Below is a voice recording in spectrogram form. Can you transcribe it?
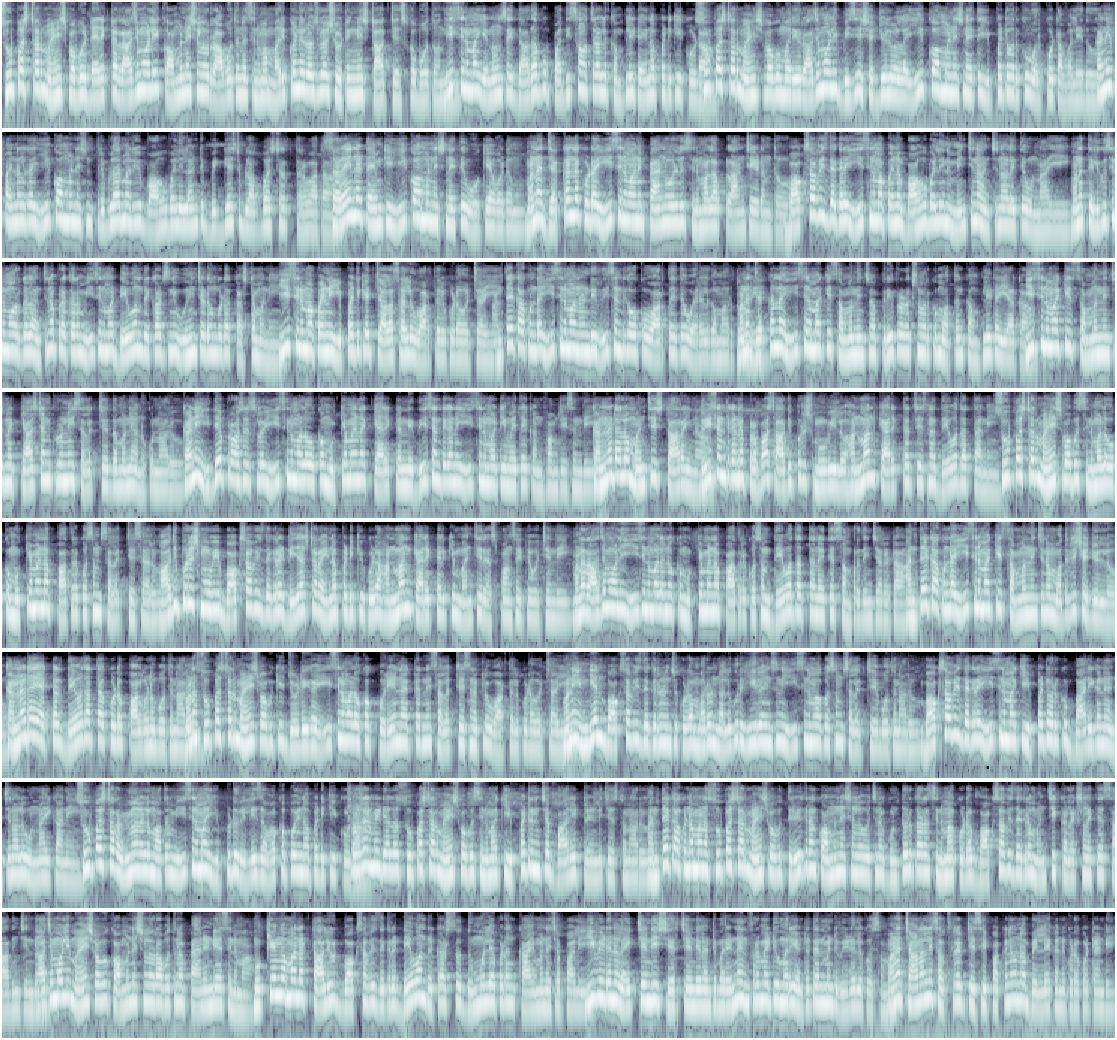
Super star Mahesh Babu director Rajamouli కాంబినేషన్లో రాబోతున్న cinema మరికొన్ని రోజుల్లో షూటింగ్ని స్టార్ట్ చేసుకోబోతోంది. ఈ సినిమా అనౌన్స్ అయి దాదాపు పది సంవత్సరాలు కంప్లీట్ అయినప్పటికీ కూడా సూపర్ స్టార్ మహేష్ బాబు మరియు రాజమౌళి బిజీ షెడ్యూల్ వల్ల ఈ కాంబినేషన్ అయితే ఇప్పటి వరకు వర్కౌట్ అవ్వలేదు. కానీ ఫైనల్గా ఈ కాంబినేషన్ త్రిబుల్ ఆర్ మరియు బాహుబలి లాంటి బిగ్గెస్ట్ బ్లాక్ బాస్టర్ తర్వాత సరైన టైం కి ఈ కాంబినేషన్ అయితే ఓకే అవ్వడం మన జక్కన్న కూడా ఈ సినిమాని పాన్ వరల్డ్ సినిమాలా ప్లాన్ చేయడంతో. బాక్స్ ఆఫీస్ దగ్గర ఈ సినిమా పైన బాహుబలిని మించిన అంచనాలు అయితే ఉన్నాయి. మన తెలుగు సినిమా వర్గాల అంచనా ప్రకారం ఈ సినిమా డే వన్ రికార్డ్స్ని ఊహించడం కూడా కష్టమని. ఈ సినిమా పైన ఇప్పటికే చాలా సార్లు వార్తలు కూడా వచ్చాయి. అంతేకాకుండా ఈ సినిమా నుండి రీసెంట్గా ఒక వార్త అయితే వైరల్గా మారుతుంది. మన జక్కన్న ఈ సినిమాకి సంబంధించిన ప్రీ ప్రొడక్షన్ వరకు మొత్తం కంప్లీట్ అయ్యాక ఈ సినిమాకి సంబంధించిన క్యాస్ట్ అండ్ క్రూ ని సెలెక్ట్ చేద్దామని అనుకున్నారు. కానీ ఇదే ప్రాసెస్లో ఈ సినిమాలో ఒక ముఖ్యమైన క్యారెక్టర్ని రీసెంట్ గానే ఈ సినిమా టీం అయితే కన్ఫర్మ్ చేసింది. కన్నడలో మంచి స్టార్ అయిన రీసెంట్ గానే ప్రభాస్ ఆదిపురుష్ మూవీలో హనుమాన్ క్యారెక్టర్ చేసిన దేవదత్తాని సూపర్ స్టార్ మహేష్ బాబు సినిమాలో ఒక ముఖ్యమైన పాత్ర కోసం సెలెక్ట్ చేశారు. Adipurush movie box office disaster disaster అయినప్పటికీ కూడా హనుమాన్ క్యారెక్టర్కి మంచి రెస్పాన్స్ అయితే వచ్చింది. మన రాజమౌళి ఈ సినిమాలోని ఒక ముఖ్యమైన పాత్ర కోసం దేవదత్తన్ అయితే సంప్రదించారట. అంతేకాకుండా ఈ సినిమాకి సంబంధించిన మొదటి షెడ్యూల్లో కన్నడ యాక్టర్ దేవదత్త కూడా పాల్గొనబోతున్నారు. మన సూపర్ స్టార్ మహేష్ బాబుకి జోడీగా ఈ సినిమాలో ఒక కొరియన్ యాక్టర్ని సెలెక్ట్ చేసినట్లు వార్తలు కూడా వచ్చాయి. మన ఇండియన్ బాక్స్ ఆఫీస్ దగ్గర నుంచి కూడా మరో నలుగురు హీరోయిన్స్ని ఈ సినిమా కోసం సెలెక్ట్ చేయబోతున్నారు. బాక్స్ ఆఫీస్ దగ్గర ఈ సినిమాకి ఇప్పటి వరకు భారీగానే అంచనాలు ఉన్నాయి కానీ సూపర్ స్టార్ అభిమానులు మాత్రం ఈ సినిమా ఇప్పుడు రిలీజ్ అవ్వకపోయినప్పటికీ కూడా సోషల్ మీడియాలో సూపర్ స్టార్ మహేష్ బాబు సినిమాకి ఇప్పటి నుంచే భారీ ట్రెండ్ చేస్తున్నారు. అంతేకాకుండా మన సూపర్ స్టార్ మహేష్ బాబు త్రివిక్రమ్ కాంబినేషన్లో వచ్చిన గుంటూరు కారం సినిమా కూడా బాక్స్ ఆఫీస్ దగ్గర మంచి కలెక్షన్ అయితే సాధించింది. రాజమౌళి మహేష్ బాబు కాంబినేషన్లో రాబోతున్న పాన్ ఇండియా సినిమా. ముఖ్యంగా మన టాలీవుడ్ బాక్స్ ఆఫీస్ దగ్గర డే వన్ రికార్డ్స్తో దుమ్ము లేపడం ఖాయమనే చెప్పాలి. ఈ వీడియోని లైక్ చేయండి షేర్ చేయండి. ఇలాంటి మరెన్నో ఇన్ఫర్మేటివ్ మరియు ఎంటర్టైన్మెంట్ వీడియోల కోసం మన ఛానల్ని సబ్స్క్రైబ్ చేసి పక్కనే ఉన్న బెల్ ఐకాన్ని కూడా కొట్టండి.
